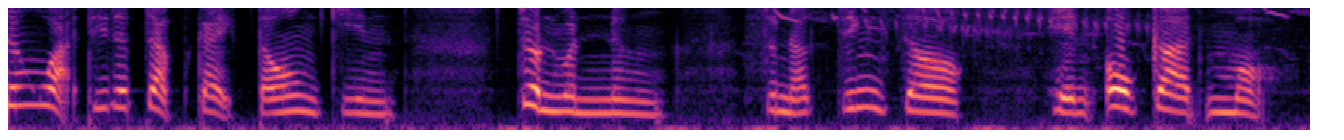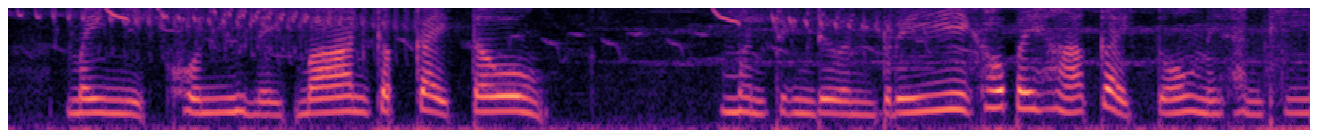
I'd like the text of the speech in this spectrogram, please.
จังหวะที่จะจับไก่ต้งกิน จนวันหนึ่ง สุนัขจิ้งจอก เห็นโอกาสเหมาะ ไม่มีคนอยู่ในบ้านกับไก่ต้ง มันจึงเดินรีเข้าไปหาไก่ต้งในทันที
